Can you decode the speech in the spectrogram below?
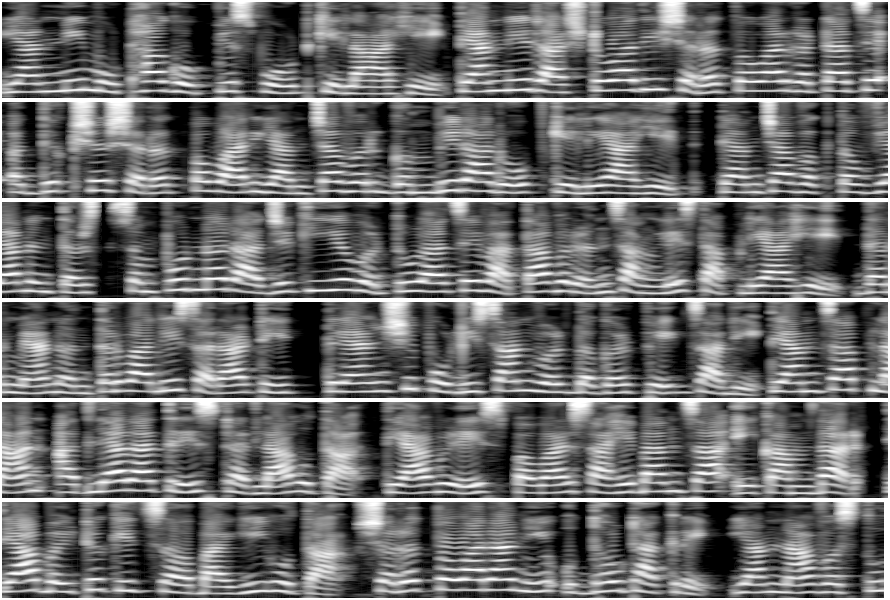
यांनी मोठा गोप्यस्फोट केला आहे. त्यांनी राष्ट्रवादी शरद पवार गटाचे अध्यक्ष शरद पवार यांच्यावर गंभीर आरोप केले आहेत. त्यांच्या वक्तव्यानंतर संपूर्ण राजकीय वर्तुळाचे वातावरण चांगले स्थापले आहे. दरम्यान अंतरवाली सराटीत त्र्याऐंशी पोलिसांवर दगडफेक झाली. त्यांचा प्लान आदल्या रात्रीच ठरला होता. त्यावेळेस पवार साहेबांचा एक आमदार त्या बैठकीत सहभागी होता. शरद पवारांनी उद्धव ठाकरे यांना वस्तू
